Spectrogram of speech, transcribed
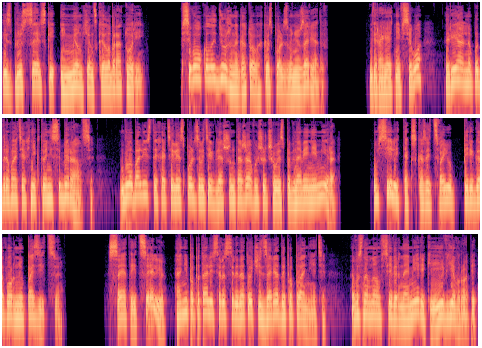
из брюссельской и мюнхенской лабораторий. Всего около дюжины готовых к использованию зарядов. Вероятнее всего, реально подрывать их никто не собирался. Глобалисты хотели использовать их для шантажа вышедшего из повиновения мира, усилить, так сказать, свою переговорную позицию. С этой целью они попытались рассредоточить заряды по планете, в основном в Северной Америке и в Европе.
